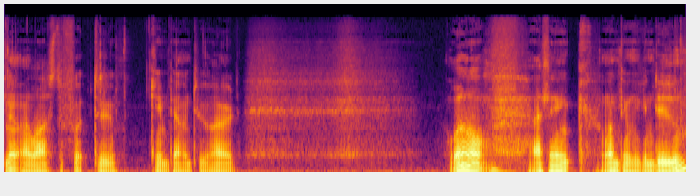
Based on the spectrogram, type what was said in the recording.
No, I lost a foot too. Came down too hard. Well, I think one thing we can do.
